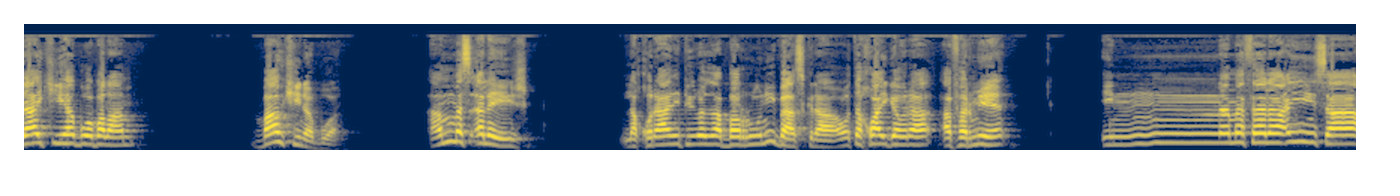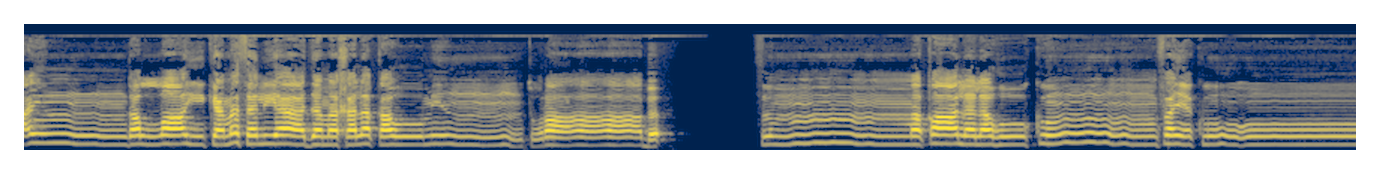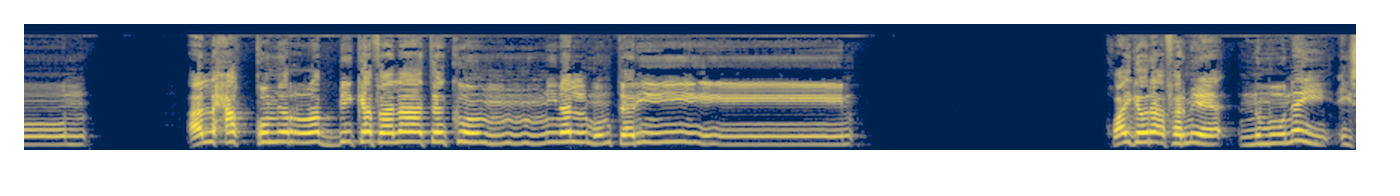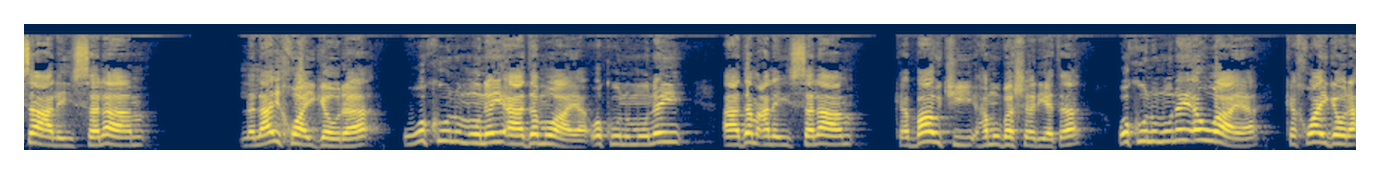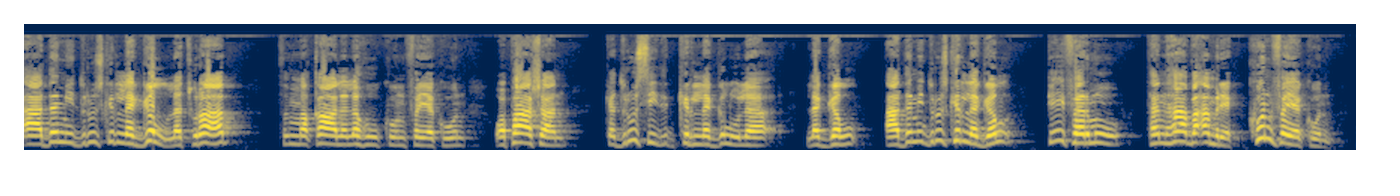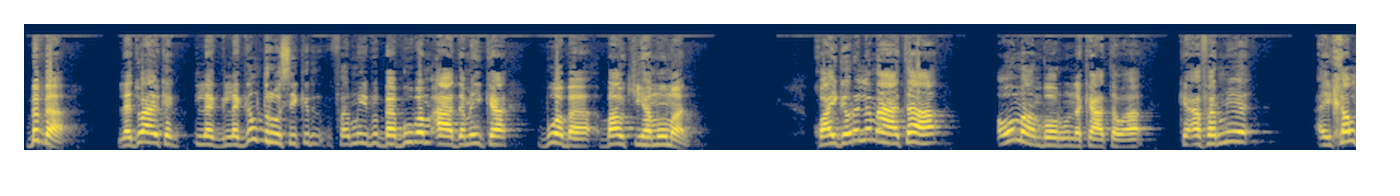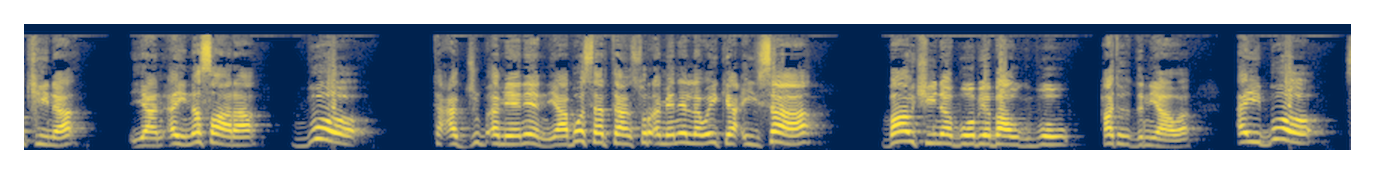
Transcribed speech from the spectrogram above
دایکی هەبووە بەڵام باوکی نەبووە. ئەم مەسئلەیش لە قورآانی پیرۆزە بەڕوونی باسکرا ئەو تەخوای گەورە ئەفەرمێ إن مثل عيسى عند الله كمثل آدم خلقه من تراب ثم قال له كن فيكون الحق من ربك فلا تكن من الممترين خی گەورە فەرمێ نمونەی ئیسا عليه السلام لە لای خی گەورە وەکو نمونەی ئادەم وایە. وەکو نمونەی ئادەم عليه السلام کە باوکی هەموو بەشەریەتە وەکو نمونەی ئەو وایە کە خی گەورە ئادەمی دروست کرد لە گڵ ثم قال له كن فيكون. وپاشان کە دروستی کرد لە گڵ و لە گەڵ ئادەمی دروست کرد لە گڵ پێی فەرموو تەنها بە ئەمرێک کون فەیەکون ببە لە دوای کە لەگەڵ دروستی کرد فەرمووی بەبوو بەم ئادەمەی کە بووە بە باوکی هەمومان. خی گەورە لەم ئاتا ئەومان بۆ ڕوو نەکاتەوە کە ئەفەرمێ ئەی خەڵکینە یان ئەی نەسارە بۆ تعجب ئەمێنێن یا بۆ سەران سوڕ ئەمێنێن لەوەی کە ئیسا باوکینە بۆ بێ باوک بوو و هاتو دنیاوە. ئەی بۆ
